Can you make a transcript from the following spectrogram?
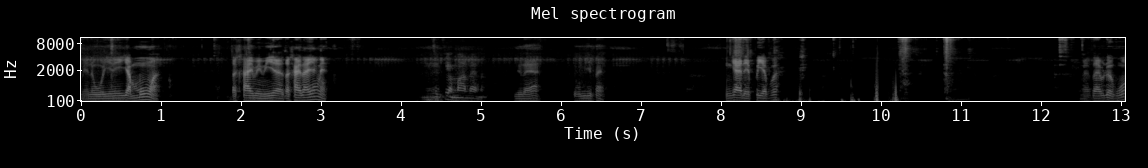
เมนูนี้ยำมั่วตะไคร้ไม่มีอะตะไคร้ได้ยังเนี่ยอืมจะเกี่ยวมาได้นะอยู่ไหนอะตรงนี้ไปยายเด็ดเปรียบเว้ยไหนใส่ไปด้วยหัว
